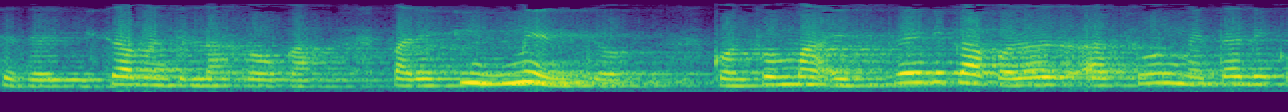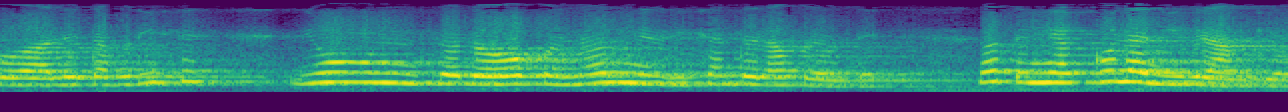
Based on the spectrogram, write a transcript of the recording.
Se deslizaba entre las rocas. Parecía inmenso, con forma esférica, color azul metálico, aletas grises y un solo ojo enorme y brillante en la frente. No tenía cola ni branquias.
